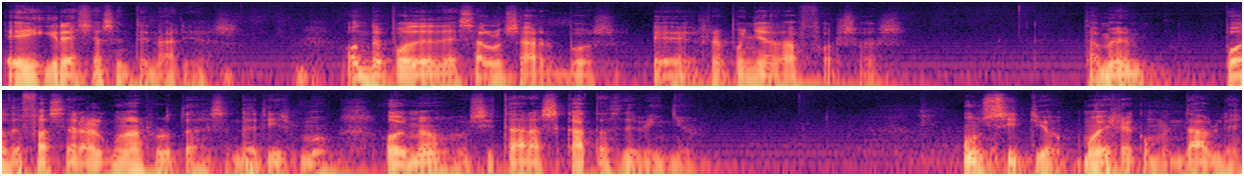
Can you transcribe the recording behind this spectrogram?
e igrexas centenarias, onde podedes aloxarvos e repoñer as forzas. Tamén pode facer algunhas rutas de senderismo ou mesmo visitar as catas de viño. Un sitio moi recomendable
